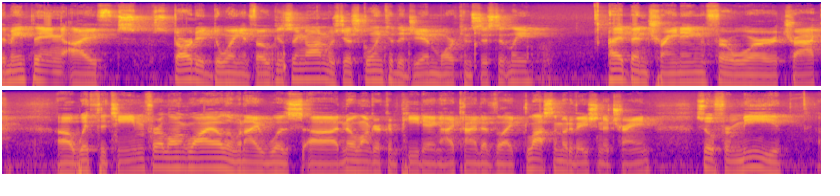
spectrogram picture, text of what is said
the main thing I started doing and focusing on was just going to the gym more consistently. I had been training for track uh, with the team for a long while, and when I was uh, no longer competing, I kind of like lost the motivation to train. So for me, uh,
